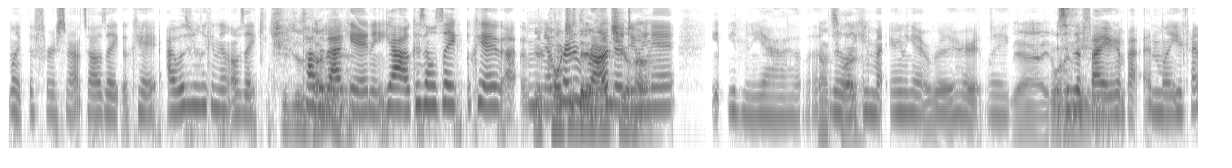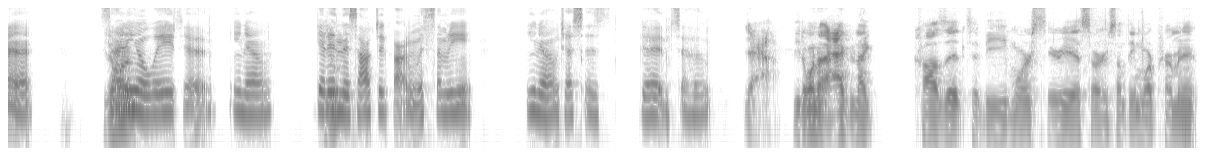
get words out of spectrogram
Like the first round. So I was like, okay, I was really gonna. I was like, pop it back in. Yeah, because I was like, okay, I, I mean, I've heard of Ronda you, doing huh? it. You know, yeah, That's they're like, you might, you're gonna get really hurt. Like, Yeah, you don't this is a fight, and, and like you're kind of signing wanna- away to, you know, get You in this octagon with somebody, you know, just as good. So Yeah, you don't want to act like cause it to be more serious or something more permanent,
